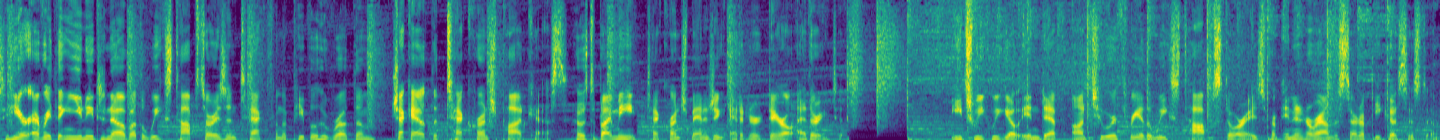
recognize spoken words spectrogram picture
To hear everything you need to know about the week's top stories in tech from the people who wrote them, check out the TechCrunch podcast, hosted by me, TechCrunch managing editor Darrell Etherington. Each week, we go in depth on two or three of the week's top stories from in and around the startup ecosystem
